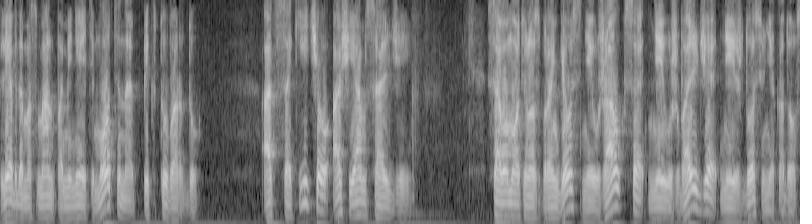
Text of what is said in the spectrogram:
liepdamas man paminėti motiną piktų vardu, atsakyčiau aš jam saldžiai. Savo motinos brangios nei už auksą, nei už valdžią, nei išduosiu niekados.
